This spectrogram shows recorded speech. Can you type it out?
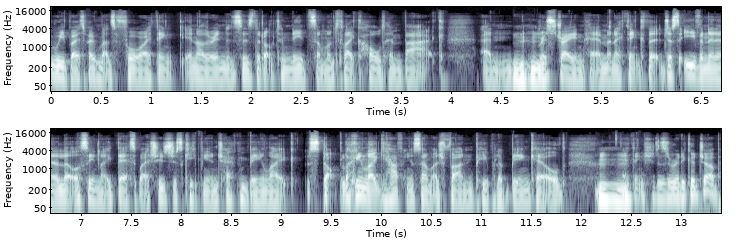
we've both spoken about this before. I think in other instances, the doctor needs someone to like hold him back and mm-hmm. restrain him. And I think that just even in a little scene like this, where she's just keeping in check and being like, stop looking like you're having so much fun, people are being killed. Mm-hmm. I think she does a really good job.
